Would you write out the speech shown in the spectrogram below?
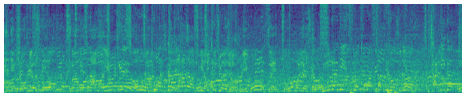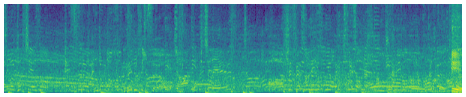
헤딩으로 밀어주고 중앙원 아 자, 토마스까지 잡았습니다. 지켜줘야죠. 그리고 왼쪽으로 벌려주고 공간이 있으면 토마스 파티 선수는 자기가 공을 터치해서 패스를 안정적으로 보내줄 수 있어요. 자, 아. 왼쪽에서 이,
